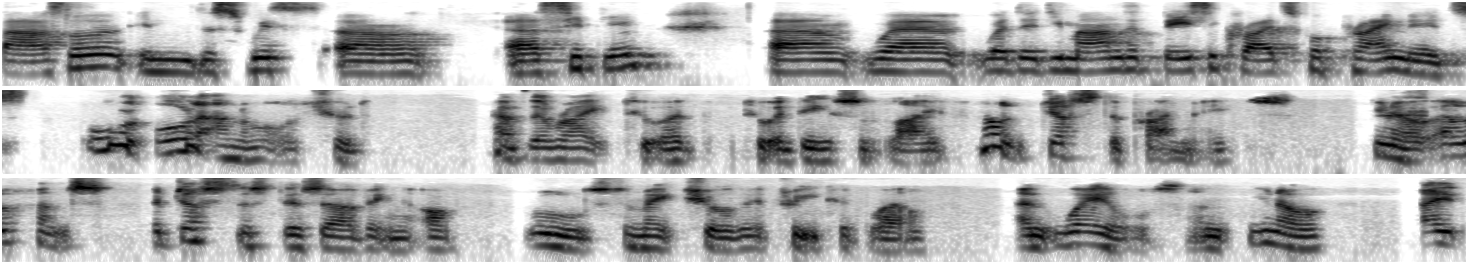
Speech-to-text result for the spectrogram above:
Basel, in the Swiss uh, uh city, um, where where they demanded basic rights for primates. All all animals should have the right to a to a decent life, not just the primates. You know, elephants are just as deserving of rules to make sure they're treated well, and whales, and you know, I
